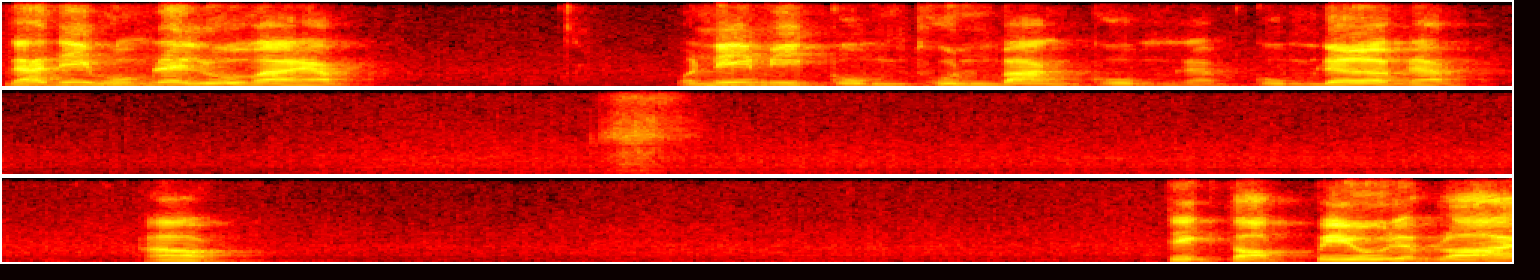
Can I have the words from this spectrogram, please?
และที่ผมได้รู้มาครับ วันนี้มีกลุ่มทุนบางกลุ่มนะครับ กลุ่มเดิมนะครับ เอา ติ๊กตอกปิวเรียบร้อย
